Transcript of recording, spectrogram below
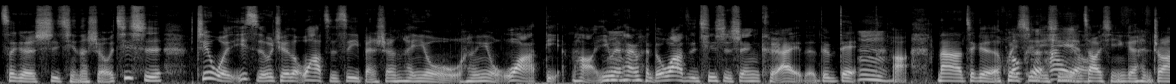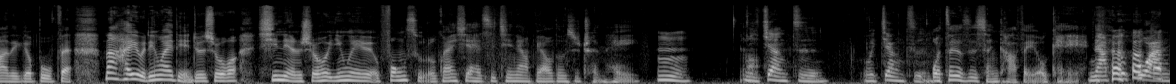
这个事情的时候，其实，其实我一直都觉得袜子自己本身很有很有袜点哈，因为它有很多袜子其实是很可爱的，对不对？嗯。啊，那这个会是你新年造型一个很重要的一个部分。那还有另外一点就是说，新年的时候因为风俗的关系，还是尽量不要都是纯黑。嗯，你这样子。我这样子，我这个是深咖啡，OK。那不管，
